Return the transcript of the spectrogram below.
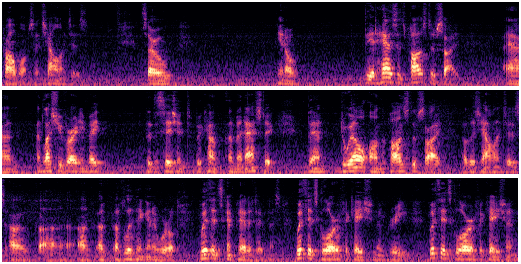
problems and challenges. So, you know, it has its positive side. And unless you've already made the decision to become a monastic, then dwell on the positive side of the challenges of, uh, of, of, of, living in a world with its competitiveness, with its glorification of greed, with its glorification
